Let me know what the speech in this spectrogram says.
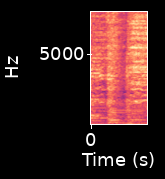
seven.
